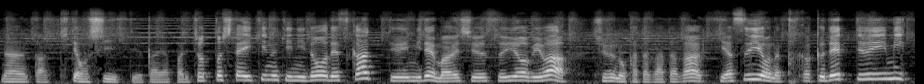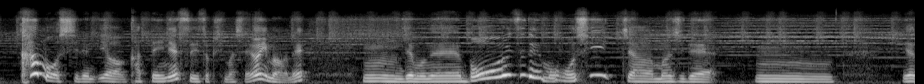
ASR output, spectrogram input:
なんか来てほしいっていうか、やっぱりちょっとした息抜きにどうですかっていう意味で、毎週水曜日は主婦の方々が来やすいような価格でっていう意味かもしれん。いや、勝手にね、推測しましたよ、今はね。うん、でもね、ボーイズデーも欲しいっちゃ、マジで。うーん。いや、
